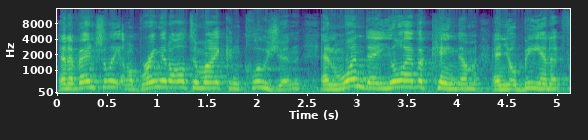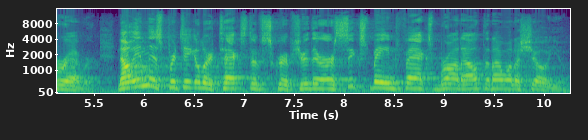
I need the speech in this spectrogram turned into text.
And eventually, I'll bring it all to my conclusion. And one day, you'll have a kingdom and you'll be in it forever. Now, in this particular text of Scripture, there are six main facts brought out that I want to show you.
